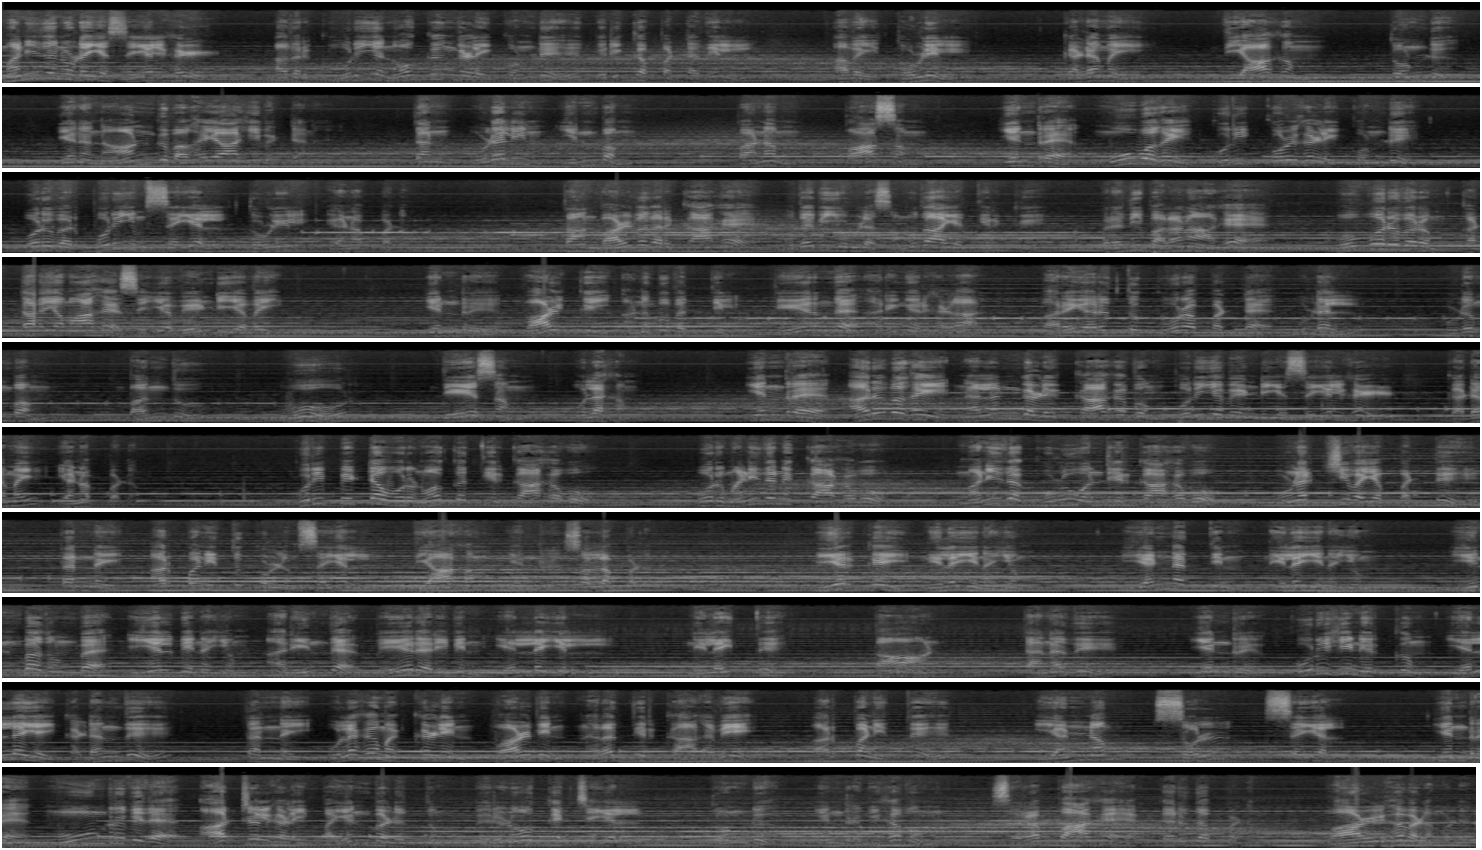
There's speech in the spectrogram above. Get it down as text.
மனிதனுடைய செயல்கள் அதற்கு உரிய நோக்கங்களை கொண்டு பிரிக்கப்பட்டதில் அவை தொழில் கடமை தியாகம் தொண்டு என நான்கு வகையாகிவிட்டன. தன் உடலின் இன்பம் பணம் பாசம் என்ற மூவகை குறிக்கோள்களை கொண்டு ஒருவர் புரியும் செயல் தொழில் எனப்படும். தான் வாழ்வதற்காக உதவியுள்ள சமுதாயத்திற்கு பிரதிபலனாக ஒவ்வொருவரும் கட்டாயமாக செய்ய வேண்டியவை என்று வாழ்க்கை அனுபவத்தில் தேர்ந்த அறிஞர்களால் வரையறுத்து கூறப்பட்ட உடல் குடும்பம் பந்து ஊர் தேசம் உலகம் என்ற அறுவகை நலன்களுக்காகவும் புரிய வேண்டிய செயல்கள் கடமை எனப்படும். குறிப்பிட்ட ஒரு நோக்கத்திற்காகவோ ஒரு மனிதனுக்காகவோ மனித குழு ஒன்றிற்காகவோ உணர்ச்சி வயப்பட்டு தன்னை அர்ப்பணித்துக் கொள்ளும் செயல் தியாகம் என்று சொல்லப்படும். இயற்கை நிலையினையும் எண்ணத்தின் நிலையினையும் இன்பதுன்ப இயல்பினையும் அறிந்த பேரறிவின் எல்லையில் நிலைத்து தான் தனது என்று குறுகி நிற்கும் எல்லையை கடந்து தன்னை உலக மக்களின் வாழ்வின் நலத்திற்காகவே அர்ப்பணித்து எண்ணம் சொல் செயல் என்ற மூன்று வித ஆற்றல்களை பயன்படுத்தும் பெருநோக்கச் செயல் தொண்டு என்று மிகவும் சிறப்பாக கருதப்படும். வாழ்க வளமுடன்.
